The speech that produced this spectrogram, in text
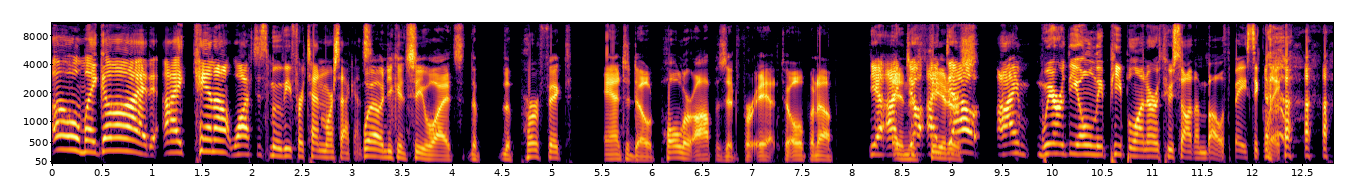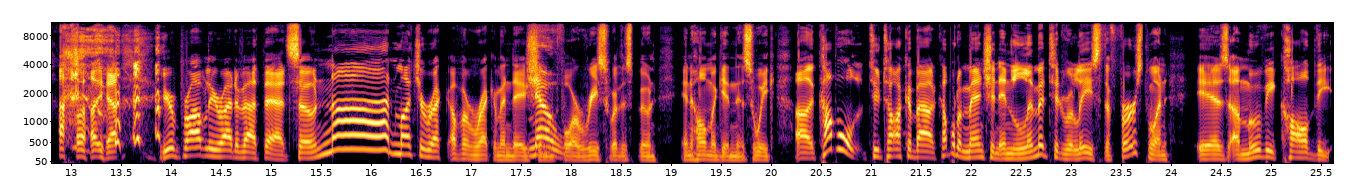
Oh my God. I cannot watch this movie for 10 more seconds. Well, and you can see why it's the the perfect antidote, polar opposite for it to open up. yeah, I, do, I doubt I'm we're the only people on earth who saw them both, basically. well, yeah, you're probably right about that. So, not much a rec- of a recommendation No. for Reese Witherspoon in Home Again this week. Uh, a couple to talk about, a couple to mention in limited release. The first one is a movie called The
